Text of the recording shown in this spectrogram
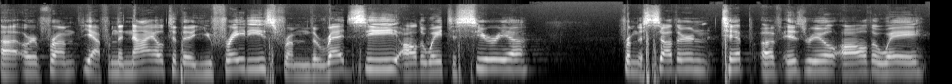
uh, or from, yeah, from the Nile to the Euphrates, from the Red Sea all the way to Syria, from the southern tip of Israel all the way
